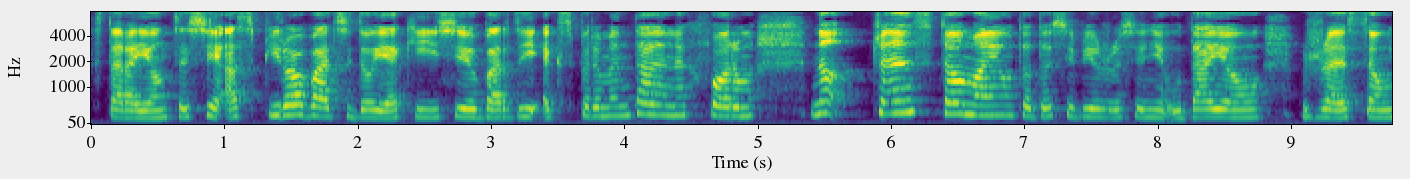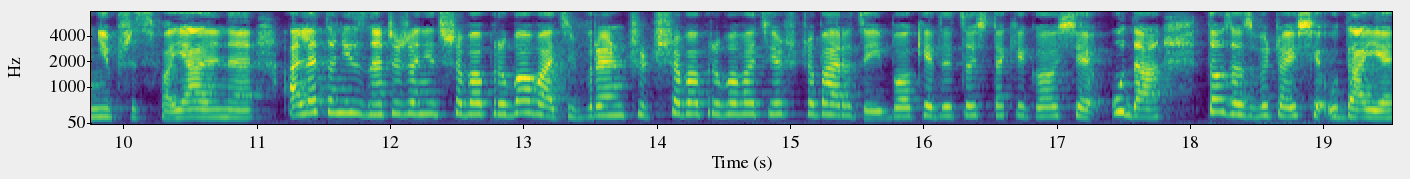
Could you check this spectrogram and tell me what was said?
starające się aspirować do jakichś bardziej eksperymentalnych form, no często mają to do siebie, że się nie udają, że są nieprzyswajalne, ale to nie znaczy, że nie trzeba próbować, wręcz trzeba próbować jeszcze bardziej, bo kiedy coś takiego się uda, to zazwyczaj się udaje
